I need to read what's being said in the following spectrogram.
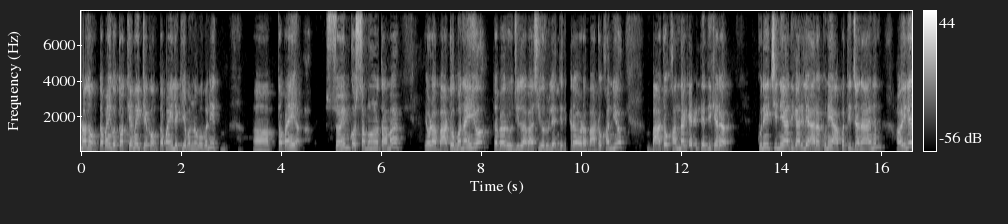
नजाउँ तपाईँको तथ्यमै टेकौँ। तपाईँले के भन्नुभयो भने तपाईँ स्वयंको संलग्नतामा एउटा बाटो बनाइयो। तपाईँहरू जिल्लावासीहरूले त्यतिखेर एउटा बाटो खनियो। बाटो खन्दाखेरि त्यतिखेर कुनै चिनी अधिकारीले आएर कुनै आपत्ति जनाएनन्। अहिले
